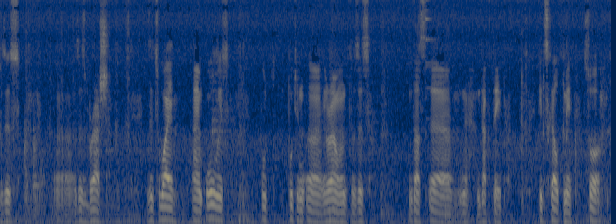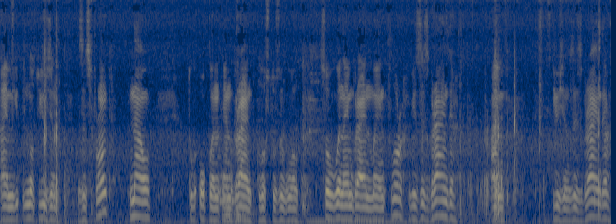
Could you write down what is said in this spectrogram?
this this brush. That's why I'm always put putting around this dust duct tape. It's helped me. So I'm not using this front now to open and grind close to the wall. So when I'm grind main floor with this grinder I'm using this grinder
